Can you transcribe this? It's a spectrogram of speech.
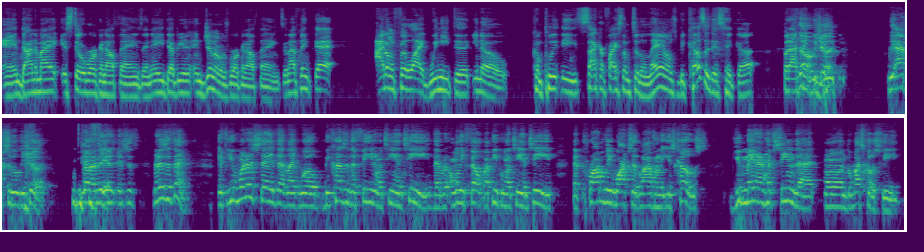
and Dynamite is still working out things, and AEW in general is working out things. And I think that I don't feel like we need to, you know, completely sacrifice them to the lambs because of this hiccup. But I No, think we do- should. We absolutely should. No, it's just no. here's the thing. If you want to say that, like, well, because of the feed on TNT that were only felt by people on TNT that probably watched it live on the East Coast, you may not have seen that on the West Coast feed.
